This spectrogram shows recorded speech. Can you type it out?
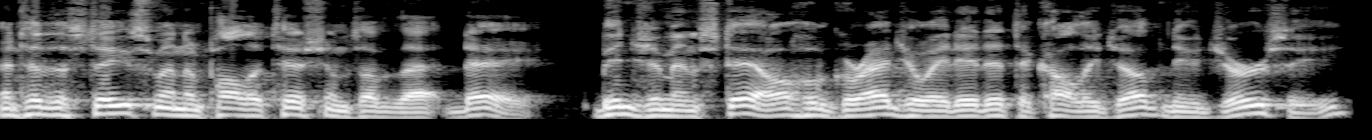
and to the statesmen and politicians of that day. Benjamin Stelle, who graduated at the College of New Jersey,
